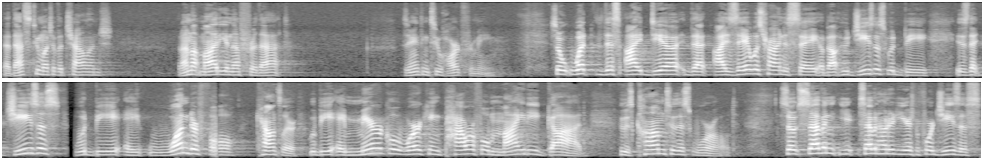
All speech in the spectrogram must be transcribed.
That that's too much of a challenge? That I'm not mighty enough for that? Is there anything too hard for me? So, what this idea that Isaiah was trying to say about who Jesus would be is that Jesus would be a wonderful counselor, would be a miracle working, powerful, mighty God who's come to this world. So, seven, 700 years before Jesus,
